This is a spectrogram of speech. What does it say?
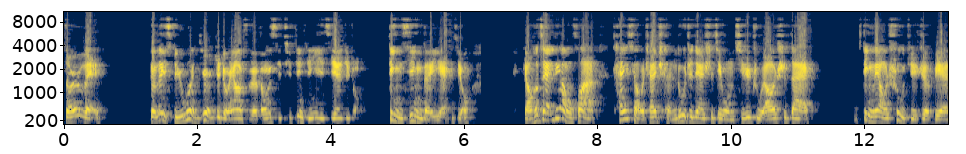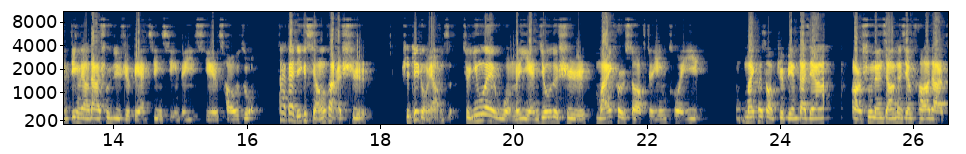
survey，就类似于问卷这种样子的东西去进行一些这种定性的研究。然后在量化开小差程度这件事情，我们其实主要是在定量数据这边、定量大数据这边进行的一些操作。大概的一个想法是。是这种样子，就因为我们研究的是 Microsoft 的 employee，Microsoft 这边大家耳熟能详那些 product，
